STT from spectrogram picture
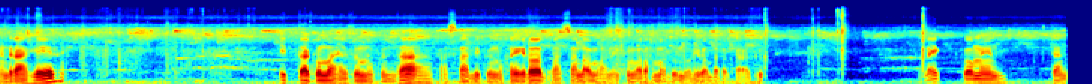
Yang terakhir Ittaqullah haitsuma kunta fastabiqul khairat wassalamualaikum warahmatullahi wabarakatuh like comment dan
